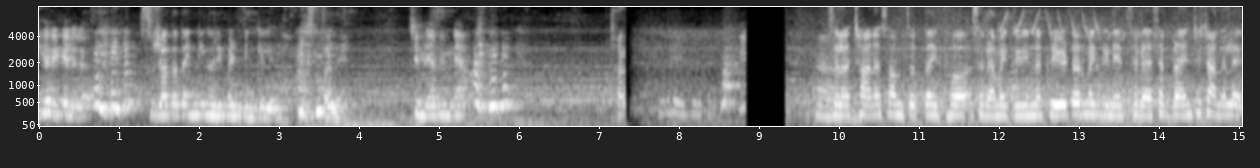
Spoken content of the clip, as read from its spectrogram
घरी केलेलं सुजाता ताईंनी घरी पेंटिंग केलेलं मस्त आलंय चिमण्या बिमण्या. चला छान असं आमचं आता इथं सगळ्या मैत्रिणींना क्रिएटर मैत्रिणी आहेत सगळ्या सगळ्यांची चॅनल आहेत.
